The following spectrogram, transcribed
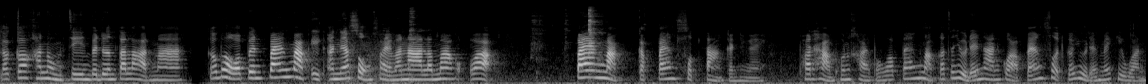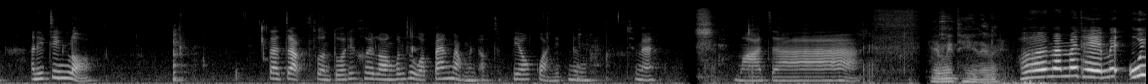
แล้วก็ขนมจีนไปเดินตลาดมา ก็บอกว่าเป็นแป้งหมักอีกอันเนี้ยสงสัยมานานแล้วมากว่า แป้งหมักกับแป้งสดต่างกันยังไง พอถามคนขายบอกว่าแป้งหมักก็จะอยู่ได้นานกว่าแป้งสดก็อยู่ได้ไม่กี่วัน อันนี้จริงเหรอ แต่จากส่วนตัวที่เคยลองก็รู้สึกว่าแป้งหมักมันออกจะเปรี้ยวกว่านิดนึงใช่ไหมมาจ้าเทไม่เทเลยไหมเฮ้ยไม่ไม่เทไม่อุ้ย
